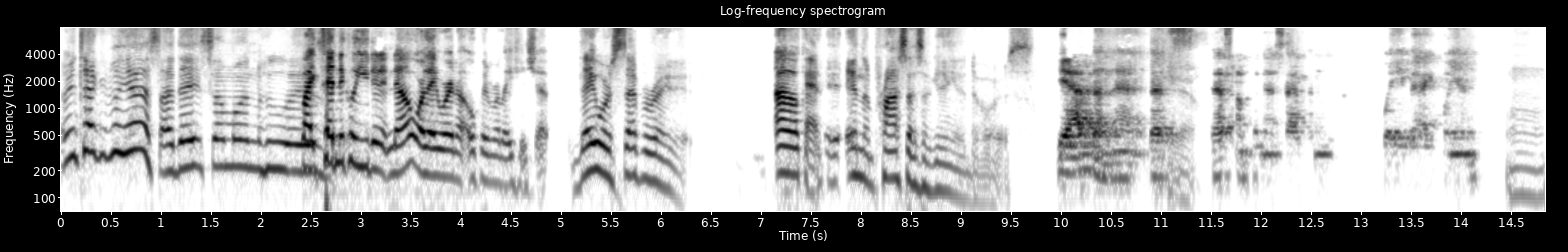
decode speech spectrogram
I mean, technically, yes. I date someone who is Like technically you didn't know or they were in an open relationship? they were separated Oh, okay. in the process of getting a divorce. Yeah, I've done that. That's Yeah. that's something that's happened way back when. Mm.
